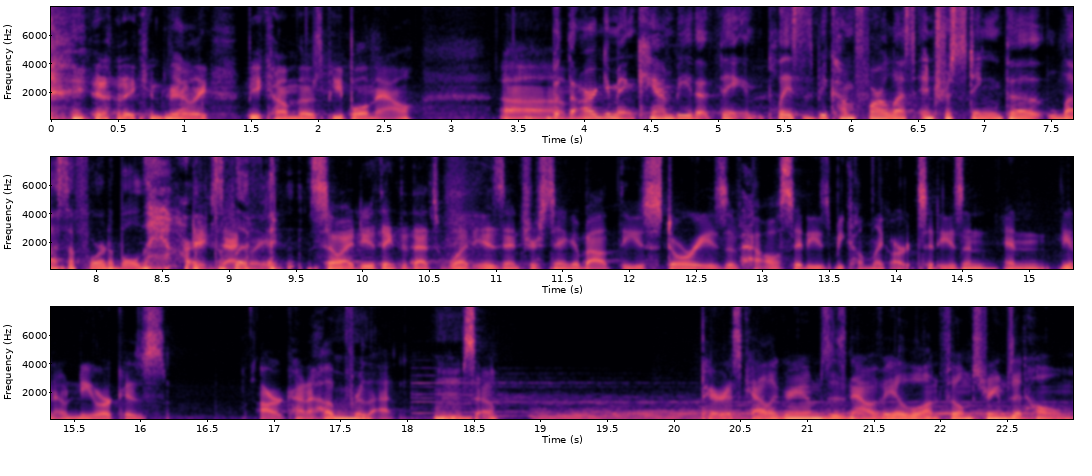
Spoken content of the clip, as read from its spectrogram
you know, they can barely Yeah. become those people now. but the um, argument can be that th- places become far less interesting the less affordable they are exactly. so i do think that that's what is interesting about these stories of how cities become like art cities and and you know new york is our kind of hub for mm-hmm. that. Mm-hmm. So paris calligrams is now available on film streams at home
